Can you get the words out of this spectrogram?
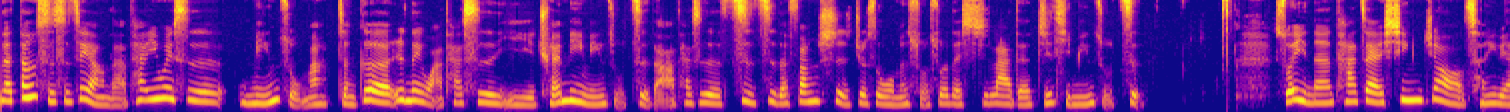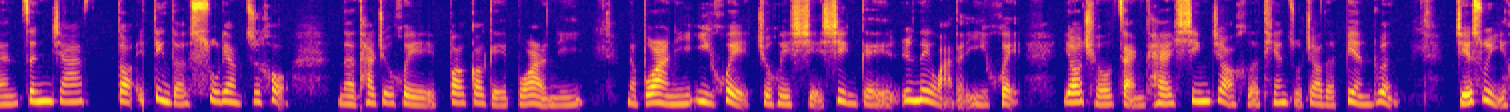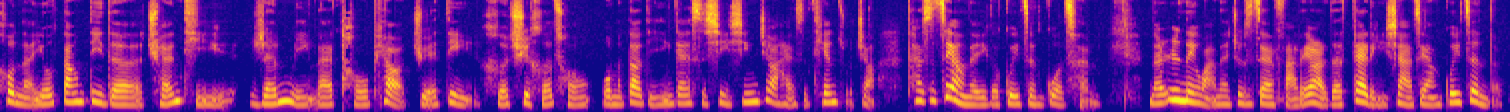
那当时是这样的，他因为是民主嘛，整个日内瓦它是以全民民主制的啊，它是自治的方式，就是我们所说的希腊的集体民主制。所以呢，他在新教成员增加到一定的数量之后，那他就会报告给伯尔尼，那伯尔尼议会就会写信给日内瓦的议会，要求展开新教和天主教的辩论。结束以后呢，由当地的全体人民来投票决定何去何从。我们到底应该是信新教还是天主教？它是这样的一个归正过程。那日内瓦呢，就是在法雷尔的带领下这样归正的。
